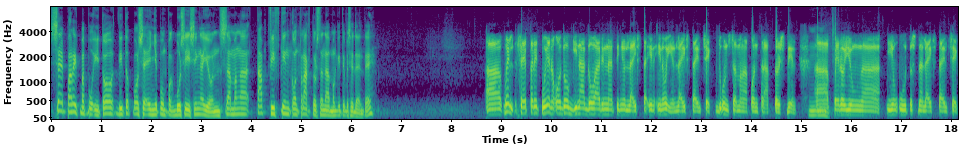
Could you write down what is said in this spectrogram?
separate pa po ito dito po sa inyo pong pagbusisi ngayon sa mga top 15 contractors na nabanggit ni Presidente? Ah, well, separate po yan. Although ginagawa rin natin yung lifestyle, in, in a way, yung lifestyle check doon sa mga contractors din. Ah, pero yung ah, yung utos na lifestyle check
